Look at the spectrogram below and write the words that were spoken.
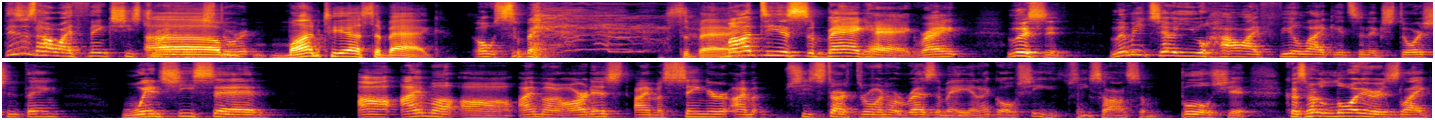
this is how I think she's trying to extort. Um, Montia Sabbag. Oh, Sabbag. Sabbag. Monty is Sabbag Hag, right? Listen, let me tell you how I feel like it's an extortion thing. When she said, uh, "I'm a, uh, I'm an artist, I'm a singer," I'm. She started throwing her resume, and I go, "She, she's on some bullshit," because her lawyer is like,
